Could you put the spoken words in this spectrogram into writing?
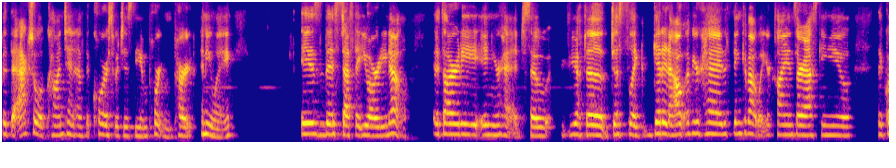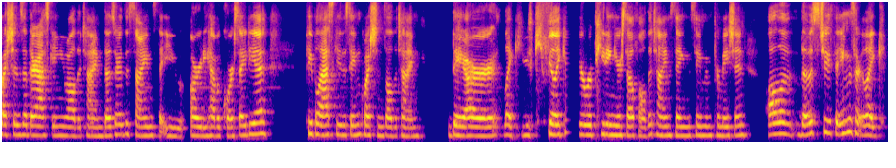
but the actual content of the course, which is the important part anyway, is the stuff that you already know it's already in your head. So you have to just like get it out of your head, think about what your clients are asking you, the questions that they're asking you all the time. Those are the signs that you already have a course idea. People ask you the same questions all the time. They are like you feel like you're repeating yourself all the time, saying the same information. All of those two things are like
